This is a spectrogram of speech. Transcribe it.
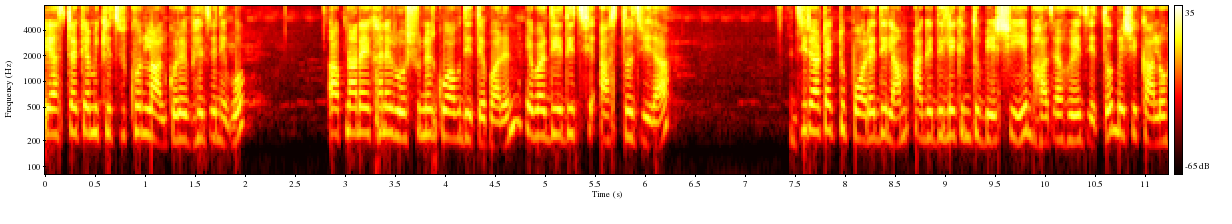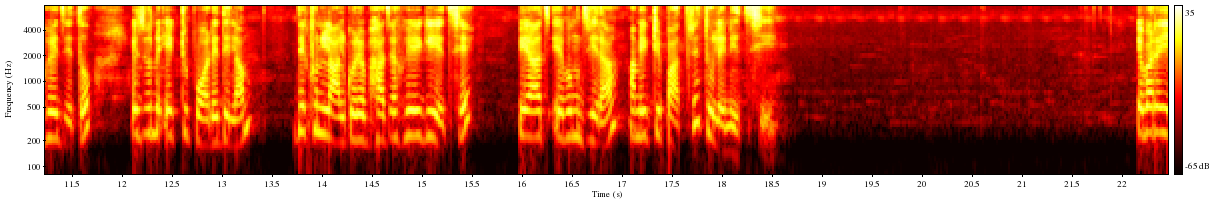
পেঁয়াজটাকে আমি কিছুক্ষণ লাল করে ভেজে নিব। আপনারা এখানে রসুনের কোয়াও দিতে পারেন। এবার দিয়ে দিচ্ছি আস্ত জিরা। জিরাটা একটু পরে দিলাম। আগে দিলে কিন্তু বেশি ভাজা হয়ে যেত, বেশি কালো হয়ে যেত। এজন্য একটু পরে দিলাম। দেখুন, লাল করে ভাজা হয়ে গিয়েছে। পেঁয়াজ এবং জিরা আমি একটি পাত্রে তুলে নিচ্ছি। এবার এই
